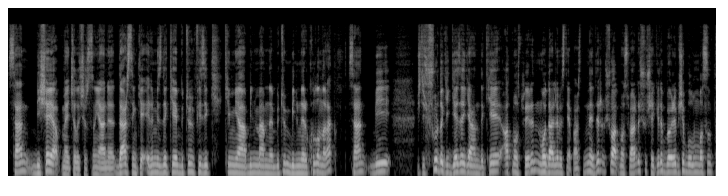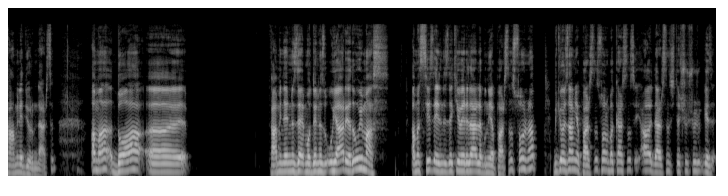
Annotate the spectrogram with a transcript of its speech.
sen bir şey yapmaya çalışırsın. Yani dersin ki elimizdeki bütün fizik, kimya bilmem ne bütün bilimleri kullanarak sen bir işte şuradaki gezegendeki atmosferin modellemesini yaparsın. Nedir? Şu atmosferde şu şekilde böyle bir şey bulunmasını tahmin ediyorum dersin. Ama doğa e, tahminlerinize modelinize uyar ya da uymaz. Ama siz elinizdeki verilerle bunu yaparsınız. Sonra bir gözlem yaparsınız. Sonra bakarsınız Aa, dersiniz işte şu şu geze,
